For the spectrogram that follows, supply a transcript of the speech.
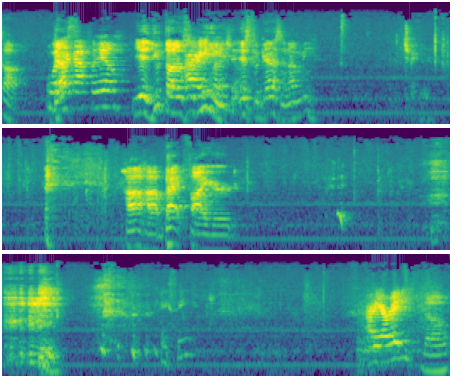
Oh, What I got for him? Yeah, you thought it was for Alright, me. you wanna show? It's for Gaston, not me. trigger. Ha ha, backfired. I see? Are y'all ready? No.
